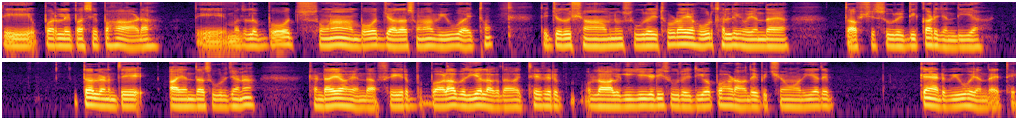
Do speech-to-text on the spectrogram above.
ਤੇ ਪਰਲੇ ਪਾਸੇ ਪਹਾੜ ਆ ਤੇ ਮਤਲਬ ਬਹੁਤ ਸੋਹਣਾ, ਬਹੁਤ ਜ਼ਿਆਦਾ ਸੋਹਣਾ ਵਿਊ ਆ ਇੱਥੋਂ ਤੇ ਜਦੋਂ ਸ਼ਾਮ ਨੂੰ ਸੂਰਜ ਥੋੜਾ ਜਿਹਾ ਹੋਰ ਥੱਲੇ ਹੋ ਜਾਂਦਾ ਆ, ਤਪਸ਼ ਸੂਰਜ ਦੀ ਘਟ ਜਾਂਦੀ ਆ। ਢਲਣ ਤੇ ਆ ਜਾਂਦਾ ਸੂਰਜ ਹਨਾ, ਠੰਡਾ ਜਿਹਾ ਹੋ ਜਾਂਦਾ, ਫੇਰ ਬਾਲਾ ਵਧੀਆ ਲੱਗਦਾ। ਇੱਥੇ ਫਿਰ ਲਾਲਗੀ ਜਿਹੀ ਜਿਹੜੀ ਸੂਰਜ ਦੀ ਉਹ ਪਹਾੜਾਂ ਦੇ ਪਿੱਛੋਂ ਆਉਂਦੀ ਹੈ ਤੇ ਘੈਂਟ ਵਿਊ ਹੋ ਜਾਂਦਾ ਇੱਥੇ।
